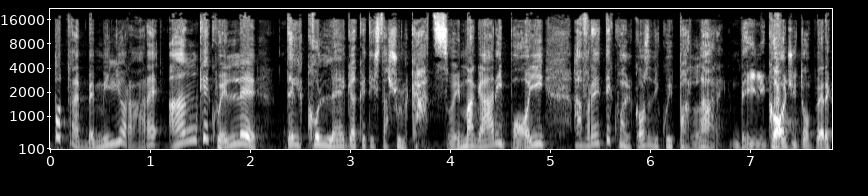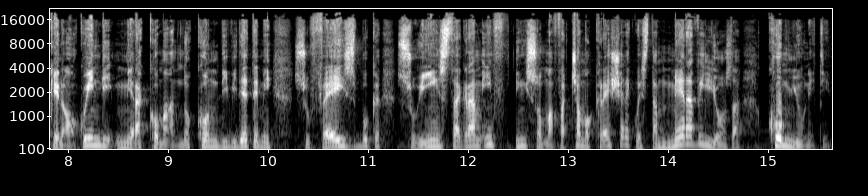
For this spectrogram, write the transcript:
potrebbe migliorare anche quelle del collega che ti sta sul cazzo e magari poi avrete qualcosa di cui parlare. Daily Cogito, perché no? Quindi mi raccomando, condividetemi su Facebook, su Instagram, inf- insomma facciamo crescere questa meravigliosa community.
